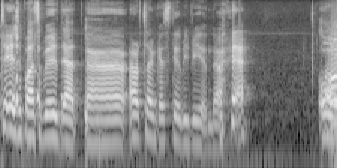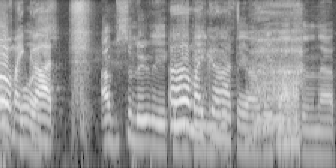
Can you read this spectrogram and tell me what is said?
think there's a possibility that uh, our time can still be beaten though. Oh, oh my course. god. Absolutely. Oh be my God. They are way faster than that.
